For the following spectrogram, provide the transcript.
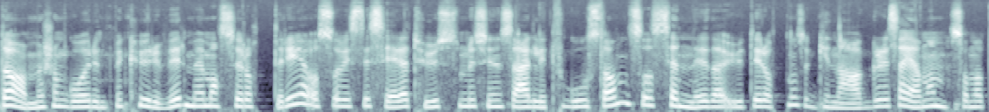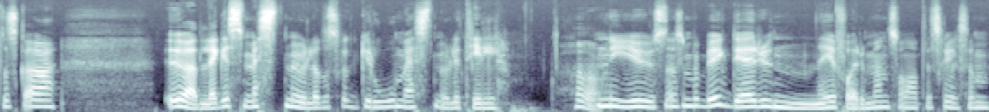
Damer som går rundt med kurver med masse rotter i. Og så hvis de ser et hus som de syns er litt for god stand, så sender de da ut i rottene, og så gnager de seg gjennom. Sånn at det skal ødelegges mest mulig, og det skal gro mest mulig til. Huh. Nye husene som blir bygd, de er runde i formen, sånn at det skal, liksom,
